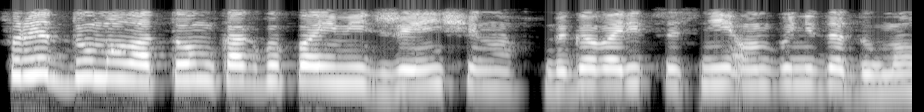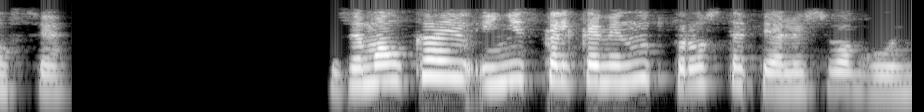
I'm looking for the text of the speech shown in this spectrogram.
Фред думал о том, как бы поиметь женщину, договориться с ней он бы не додумался. Замолкаю и несколько минут просто пялюсь в огонь.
